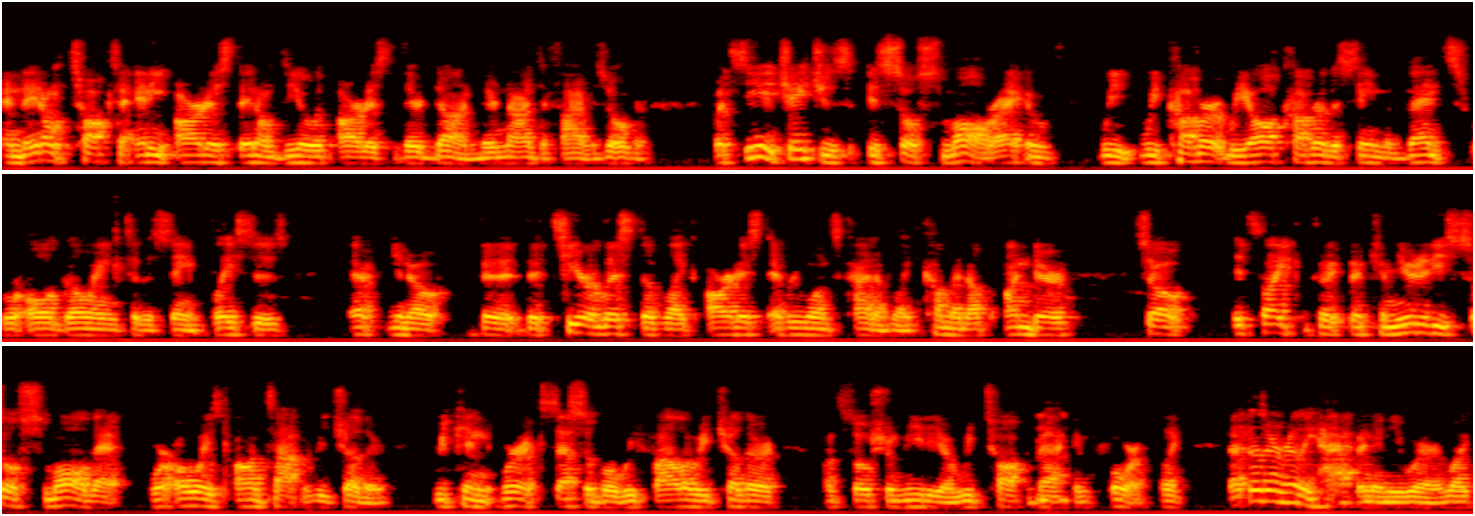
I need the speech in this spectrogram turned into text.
and they don't talk to any artist. They don't deal with artists. They're done. Their nine to five is over. But CHH is is so small, right? And we we cover we all cover the same events. We're all going to the same places. You know, the the tier list of like artists, everyone's kind of like coming up under. So it's like the, the community is so small that we're always on top of each other. We can we're accessible. We follow each other on social media. We talk mm-hmm. back and forth. Like that doesn't really happen anywhere. Like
